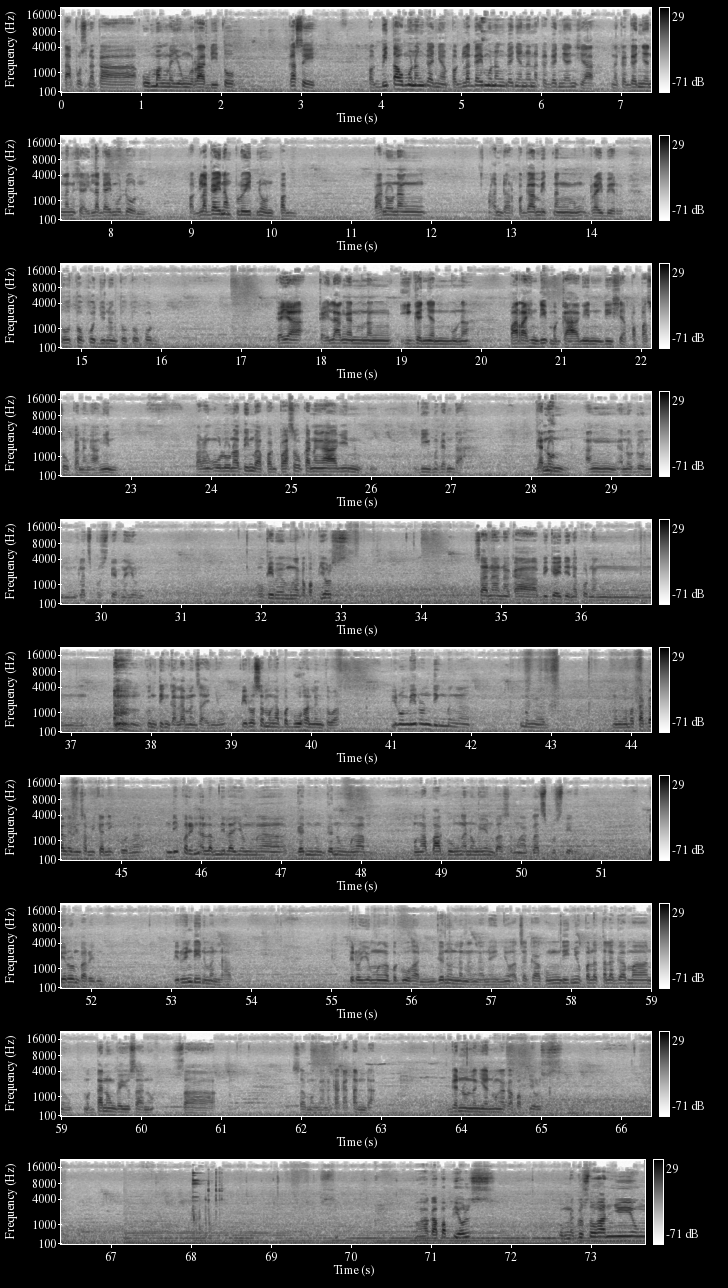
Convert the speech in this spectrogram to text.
Tapos nakaumang na yung rod dito. Kasi pag bitaw mo ng ganyan paglagay mo ng ganyan na nakaganyan siya nakaganyan lang siya ilagay mo doon. Paglagay ng fluid noon pag paano ng andar paggamit ng driver tutukod yun ang tutukod. Kaya kailangan mo nang iganyan muna para hindi magkahangin hindi siya papasukan ng hangin. Parang ulo natin ba pagpasok ka ng hangin hindi maganda. Ganun ang ano doon yung clutch booster na yun. Okay may mga kapapyols. Sana nakabigay din ako ng kunting kalaman sa inyo. Pero sa mga baguhan lang to ah. Pero meron ding mga mga mga matagal na rin sa mekaniko na hindi pa rin alam nila yung mga ganung ganung mga mga bagong ano ngayon ba sa mga clutch booster meron pa rin. Pero hindi naman lahat. Pero yung mga baguhan ganun lang ang ano niyo at saka kung hindi nyo pala talaga maano magtanong kayo sa ano sa sa mga nakakatanda. Ganun lang yan mga kapapyols. Mga kapapyols kung nagustuhan nyo yung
